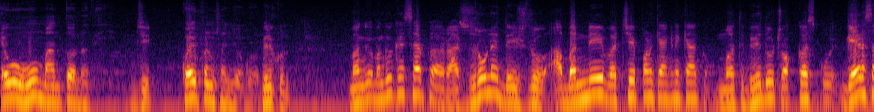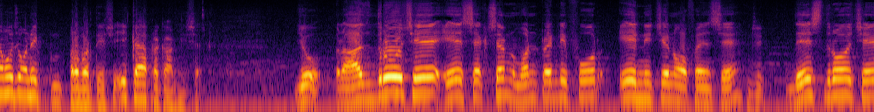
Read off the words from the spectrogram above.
એવું હું માનતો નથી. જી. કોઈ પણ સંજોગો. બિલકુલ. મંગુ મંગુ કે સાહેબ રાજદ્રોહ ને દેશદ્રોહ આ બંને વચ્ચે પણ ક્યાંક ને ક્યાંક મતભેદો ચોક્કસ કોઈ ગેરસમજો અનેક પ્રવર્તે છે. એ કયા પ્રકારની છે? જો રાજદ્રોહ છે એ section one twenty four A નીચેનો ઓફેન્સ છે. જી. દેશદ્રોહ છે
